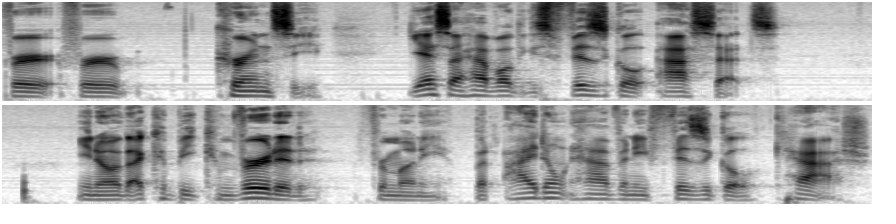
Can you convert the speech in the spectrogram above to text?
for for currency. Yes, I have all these physical assets. You know, that could be converted for money, but I don't have any physical cash.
